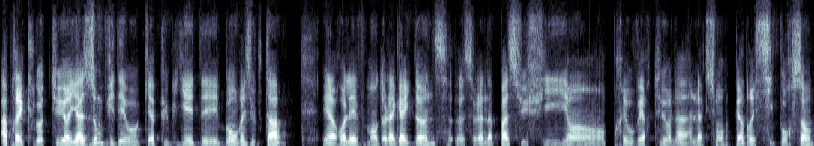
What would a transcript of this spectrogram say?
Après clôture, il y a Zoom Video qui a publié des bons résultats et un relèvement de la guidance. Euh, cela n'a pas suffi. En préouverture, l'action perdrait 6%.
